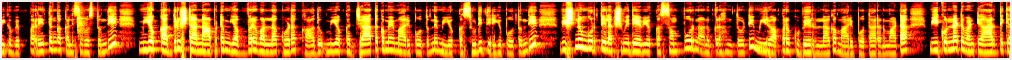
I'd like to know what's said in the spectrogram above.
మీకు విపరీతంగా కలిసి వస్తుంది. మీ యొక్క అదృష్టాన్ని ఆపటం ఎవ్వరి వల్ల కూడా కాదు. మీ యొక్క జాతకమే మారిపోతుంది. మీ యొక్క సుడి తిరిగిపోతుంది. విష్ణుమూర్తి లక్ష్మీదేవి యొక్క సంపూర్ణ అనుగ్రహంతో మీరు అపర కుబేరులాగా మారిపోతారనమాట మీకున్నటువంటి ఆర్థిక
